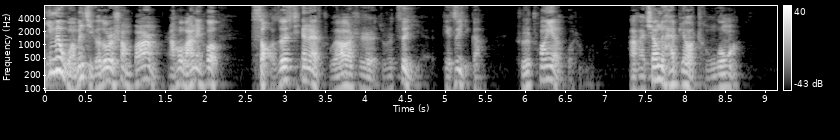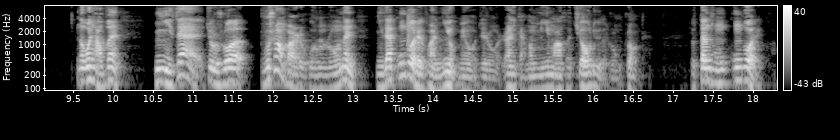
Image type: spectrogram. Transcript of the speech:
因为我们几个都是上班嘛，然后完了以后，嫂子现在主要是就是自己给自己干，属于创业的过程中啊，还相对还比较成功啊。那我想问，你在就是说不上班这个过程中，那你你在工作这块儿，你有没有这种让你感到迷茫和焦虑的这种状态？就单从工作这块儿，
